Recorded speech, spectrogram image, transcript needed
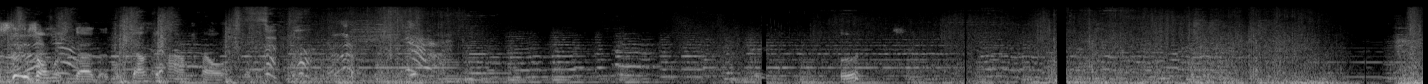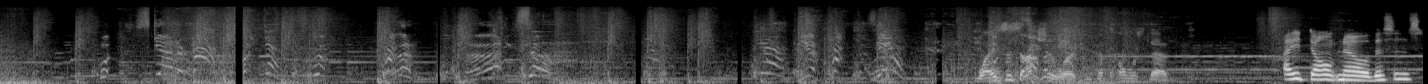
This thing is almost dead. It's down to half health. Scatter! Why is this actually working? That's almost dead. I don't know. This is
